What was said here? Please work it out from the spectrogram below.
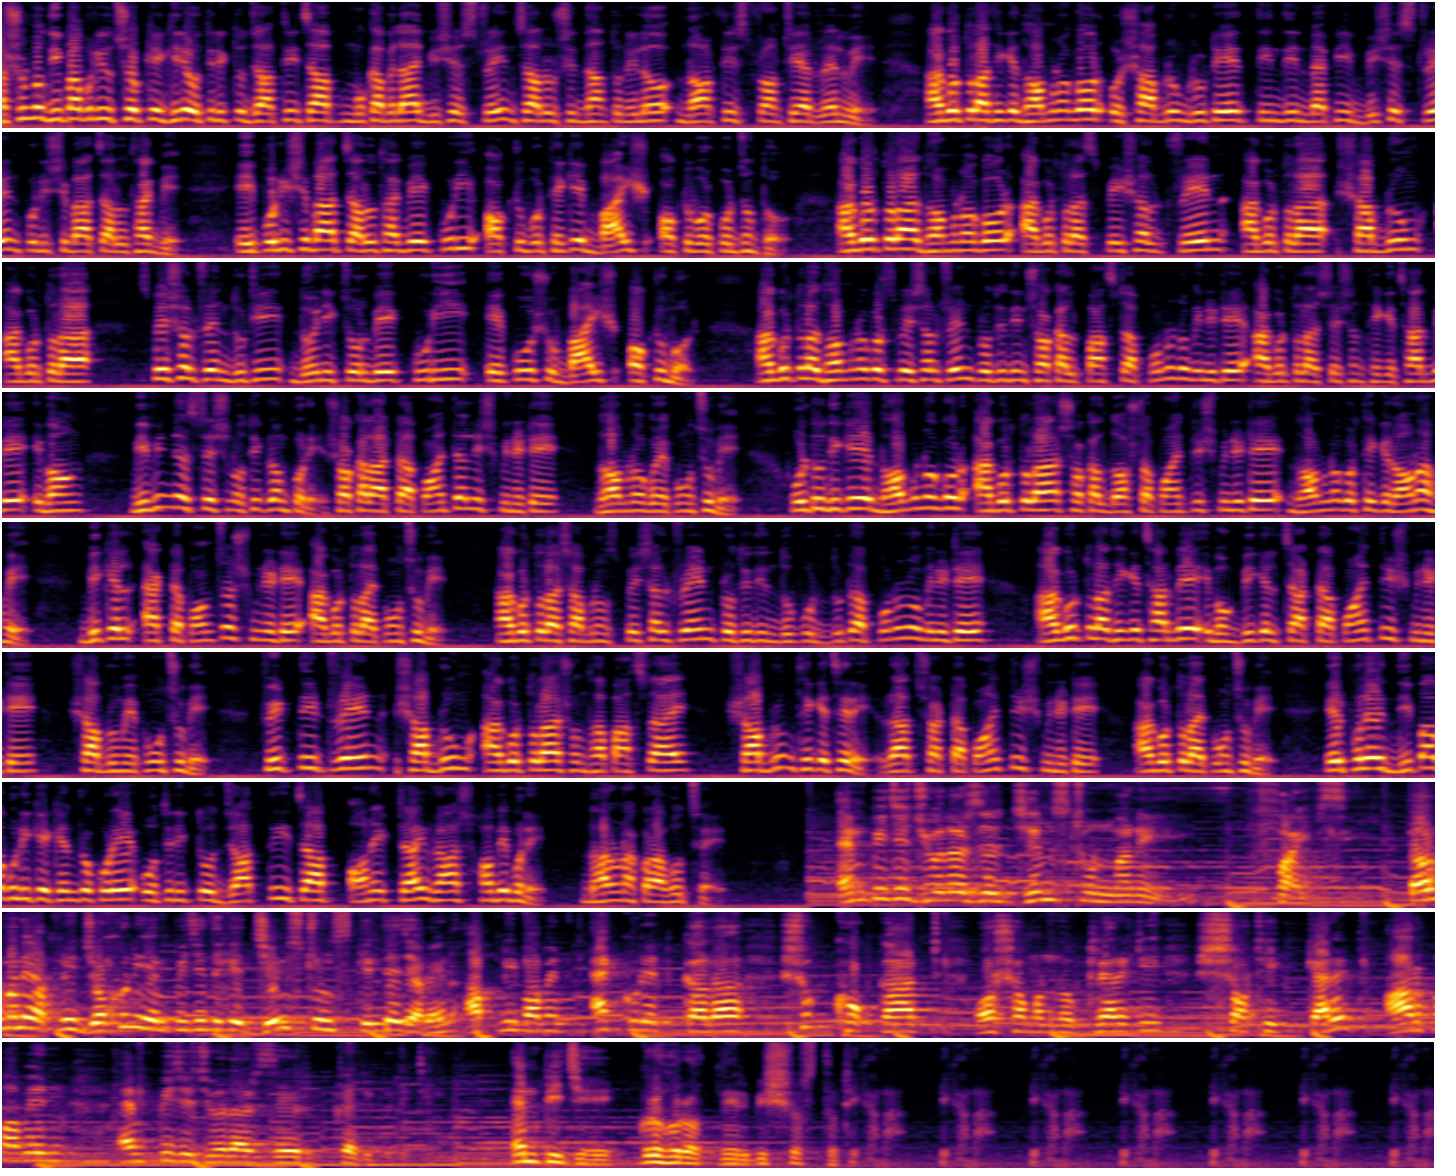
আসন্ন দীপাবলি উৎসবকে ঘিরে অতিরিক্ত যাত্রী চাপ মোকাবেলায় বিশেষ ট্রেন চালুর সিদ্ধান্ত নিল north east frontier railway. Agartala থেকে ধর্মনগর ও সাবরুম রুটে তিন দিন ব্যাপী বিশেষ ট্রেন পরিষেবা চালু থাকবে। এই পরিষেবা চালু থাকবে কুড়ি অক্টোবর থেকে বাইশ অক্টোবর পর্যন্ত। Agartala, Dharmanagar, Agartala special train, Agartala Sabroom, Agartala special train দুটি দৈনিক চলবে কুড়ি, একুশ ও বাইশ October. Agartala, Dharmanagar special train প্রতিদিন সকাল পাঁচটা পনেরো মিনিটে আগরতলা স্টেশন থেকে ছাড়বে এবং বিভিন্ন স্টেশন অতিক্রম করে সকাল আটটা পঁয়তাল্লিশ মিনিটে ধর্মনগরে পৌঁছবে। উল্টো দিকে ধর্মনগর আগরতলা সকাল দশটা পঁয়ত্রিশ মিনিটে ধর্মনগর থেকে রওনা হয়ে বিকেল একটা পঞ্চাশ মিনিটে আগরতলায় পৌঁছবে। আগরতলা সাবরুম স্পেশাল ট্রেন প্রতিদিন দুপুর দুটা পনেরো মিনিটে আগরতলা থেকে ছাড়বে এবং বিকেল চারটা পঁয়ত্রিশ মিনিটে সাবরুমে পৌঁছবে। ফিরতি ট্রেন সাবরুম আগরতলা সন্ধ্যা পাঁচটায় সাবরুম থেকে ছেড়ে রাত সাতটা পঁয়ত্রিশ মিনিটে আগরতলায় পৌঁছবে। এর ফলে দীপাবলিকে কেন্দ্র করে অতিরিক্ত যাত্রী চাপ অনেকটাই হ্রাস হবে বলে ধারণা করা হচ্ছে। এমপিজে জুয়েলার্সের জেমস্টোন মানেই ফাইভ সি তার মানে আপনি যখনই এমপিজে থেকে জেমস্টোনস কিনতে যাবেন আপনি পাবেন অ্যাকুরেট কালার সূক্ষ্ম কাট অসামান্য ক্ল্যারিটি সঠিক ক্যারেট আর পাবেন এমপিজে জুয়েলার্সের ক্রেডিবিলিটি এমপিজে গ্রহরত্নের বিশ্বস্ত ঠিকানা। Ikana, Ikana, Ikana, Ikana, Ikana, Ikana,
